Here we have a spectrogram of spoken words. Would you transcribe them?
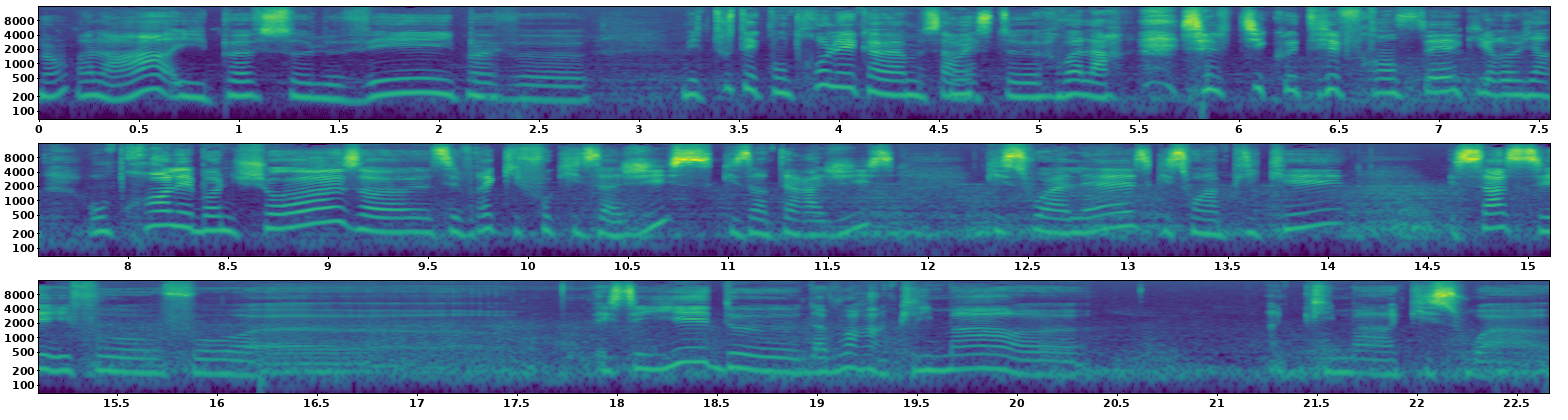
non? Voilà, ils peuvent se lever, ils peuvent mais tout est contrôlé quand même. Ça reste, euh, voilà, c'est le petit côté français qui revient. On prend les bonnes choses. Euh, c'est vrai qu'il faut qu'ils agissent, qu'ils interagissent, qu'ils soient à l'aise, qu'ils soient impliqués. Et ça, c'est il faut, faut euh, essayer d'avoir un climat, un climat qui soit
